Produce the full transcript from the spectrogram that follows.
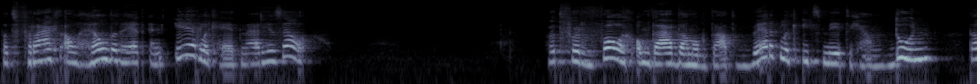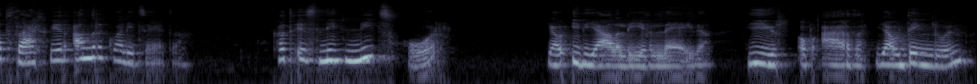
Dat vraagt al helderheid en eerlijkheid naar jezelf. Het vervolg om daar dan ook daadwerkelijk iets mee te gaan doen, dat vraagt weer andere kwaliteiten. Het is niet niets hoor. Jouw ideale leven leiden, hier op aarde jouw ding doen.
